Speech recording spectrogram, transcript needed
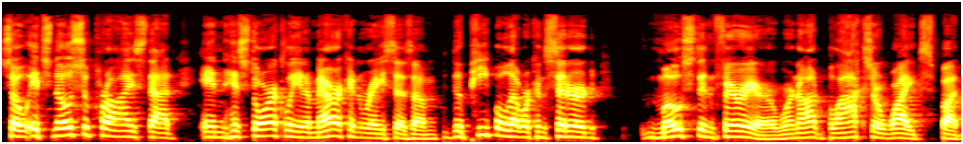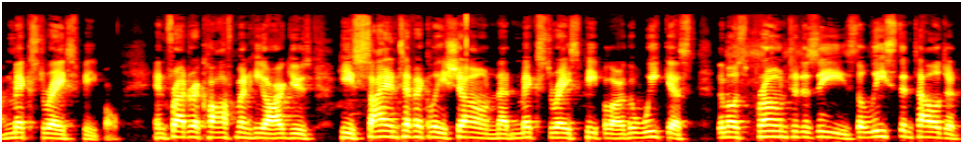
so it's no surprise that in historically in American racism, the people that were considered most inferior were not blacks or whites, but mixed race people. In Frederick Hoffman, he argues he's scientifically shown that mixed race people are the weakest, the most prone to disease, the least intelligent,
